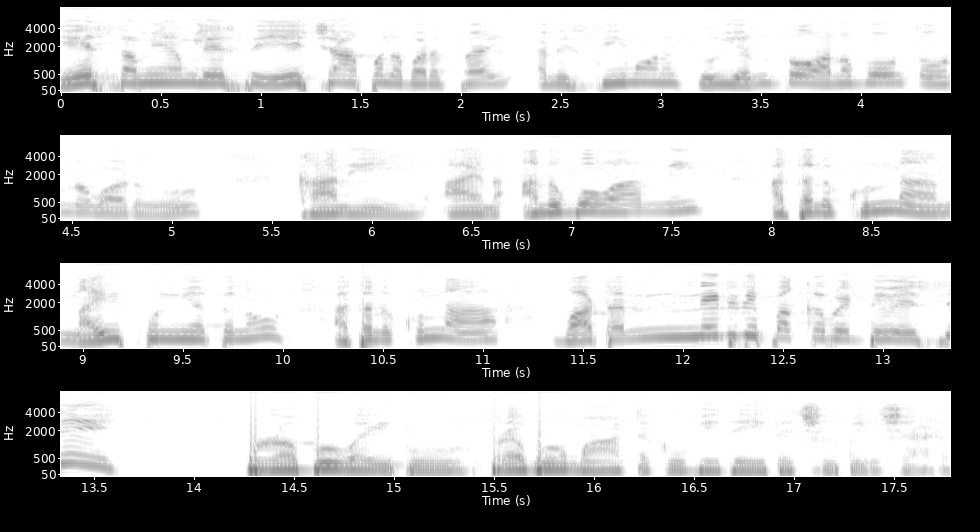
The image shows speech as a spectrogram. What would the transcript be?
ఏ సమయం లేస్తే ఏ చేపలు పడతాయి? అని సీమోనికి ఎంతో అనుభవంతో ఉన్నవాడు కానీ ఆయన అనుభవాన్ని అతనుకున్న నైపుణ్యతను అతనుకున్న వాటన్నిటిని పక్కబెట్టి వేసి ప్రభు వైపు ప్రభు మాటకు విధేయత చూపించాడు.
